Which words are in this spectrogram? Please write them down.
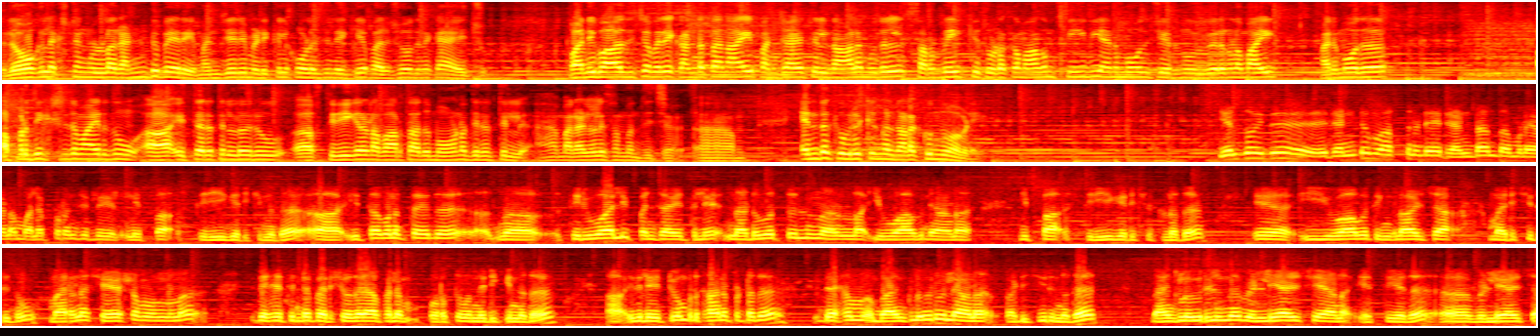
രോഗലക്ഷണങ്ങളുള്ള രണ്ടുപേരെ മഞ്ചേരി മെഡിക്കൽ കോളേജിലേക്ക് പരിശോധനയ്ക്കായി അയച്ചു. പനി ബാധിച്ചവരെ കണ്ടെത്താനായി പഞ്ചായത്തിൽ നാളെ മുതൽ സർവേക്ക് തുടക്കമാകും. സി ബി അനുമോദിച്ചിരുന്നു. വിവരങ്ങളുമായി അനുമോദ് അപ്രതീക്ഷിതമായിരുന്നു ഇത്തരത്തിലുള്ള ഇത്തരത്തിലുള്ളൊരു സ്ഥിരീകരണ വാർത്ത അത് ഓണദിനത്തിൽ മലയാളികളെ സംബന്ധിച്ച്. എന്തൊക്കെ ഒരുക്കങ്ങൾ നടക്കുന്നു അവിടെ? എന്തോ ഇത് രണ്ട് മാസത്തിനിടെ രണ്ടാം തവണയാണ് മലപ്പുറം ജില്ലയിൽ നിപ്പ സ്ഥിരീകരിക്കുന്നത്. ഇത്തവണത്തേത് തിരുവാലി പഞ്ചായത്തിലെ നടുവത്തിൽ നിന്നുള്ള യുവാവിനാണ് നിപ്പ സ്ഥിരീകരിച്ചിട്ടുള്ളത്. ഈ യുവാവ് തിങ്കളാഴ്ച മരിച്ചിരുന്നു. മരണശേഷമാണ് ഇദ്ദേഹത്തിന്റെ പരിശോധനാ ഫലം പുറത്തു വന്നിരിക്കുന്നത്. ഏറ്റവും പ്രധാനപ്പെട്ടത് ഇദ്ദേഹം ബാംഗ്ലൂരിലാണ് പഠിച്ചിരുന്നത്. ബാംഗ്ലൂരിൽ നിന്ന് വെള്ളിയാഴ്ചയാണ് എത്തിയത്. വെള്ളിയാഴ്ച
